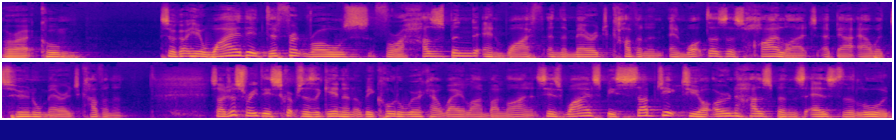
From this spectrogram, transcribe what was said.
All right, cool. So I got here, why are there different roles for a husband and wife in the marriage covenant, and what does this highlight about our eternal marriage covenant? So I'll just read these scriptures again and it'll be cool to work our way line by line. It says, Wives, be subject to your own husbands as to the Lord.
